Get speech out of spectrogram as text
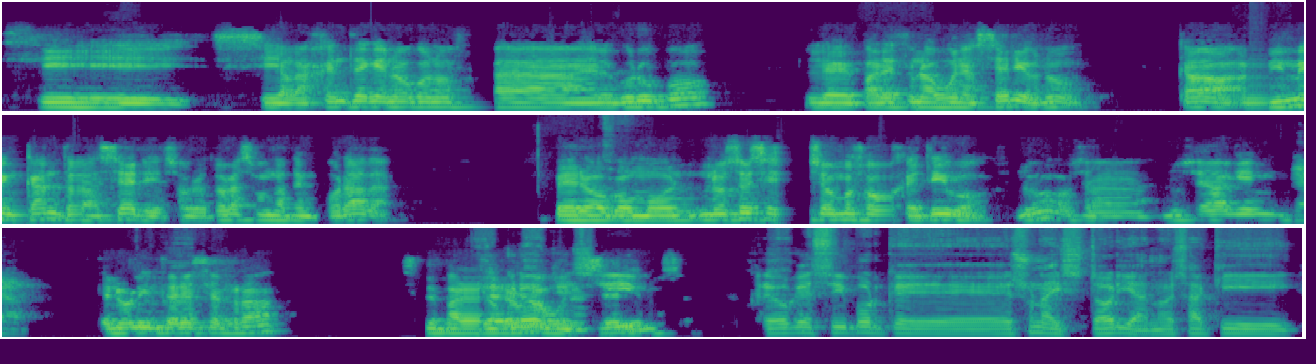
si, si a la gente que no conozca el grupo le parece una buena serie o no. Claro, a mí me encanta la serie, sobre todo la segunda temporada. pero como no sé si somos objetivos, ¿no? O sea, no sé, alguien que no le interese el rap, si te parece una buena serie, no sé. Creo que sí, porque es una historia, no es aquí,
